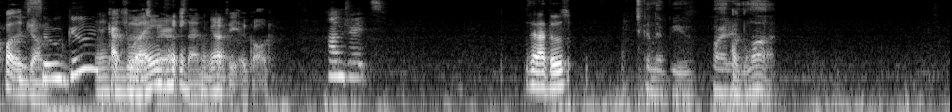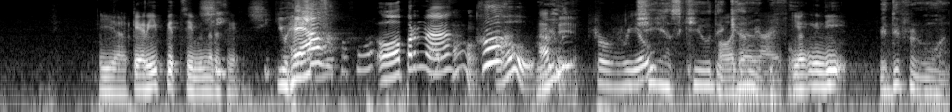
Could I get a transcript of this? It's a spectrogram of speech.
quite a jump. good. Yang Capture kedua those ini. spirits, then nggak- defeat a god. Hundreds. 100. It's gonna be quite a lot. Iya, kayak repeat sih bener She, sih. she You have? Oh, pernah. Oh, Oh, have Really? for real? She has killed a Oh, Kami before. Yang ini A different one.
